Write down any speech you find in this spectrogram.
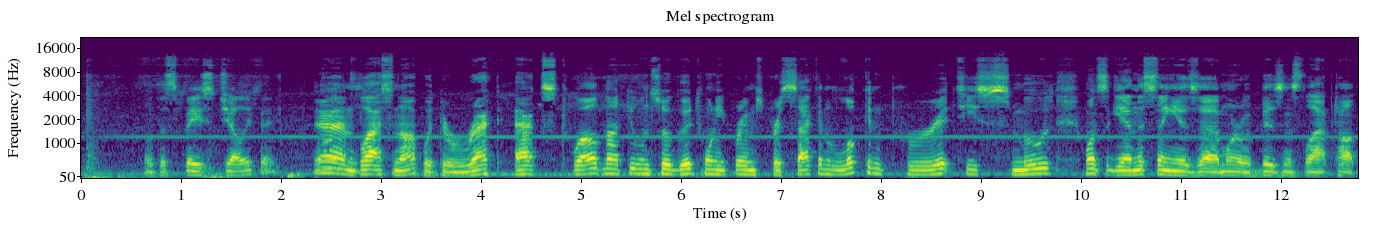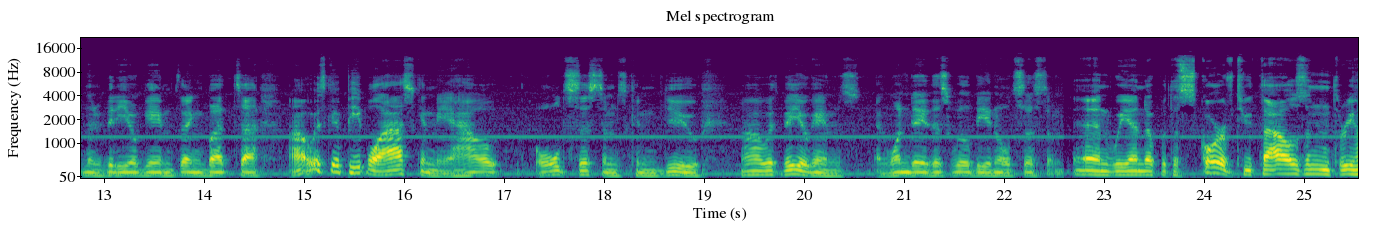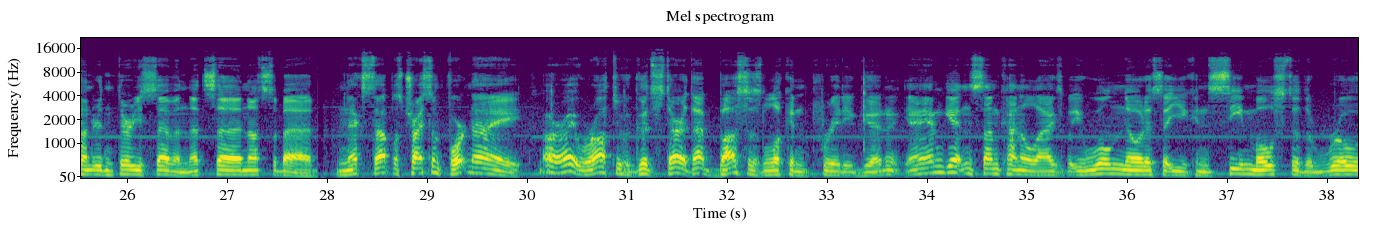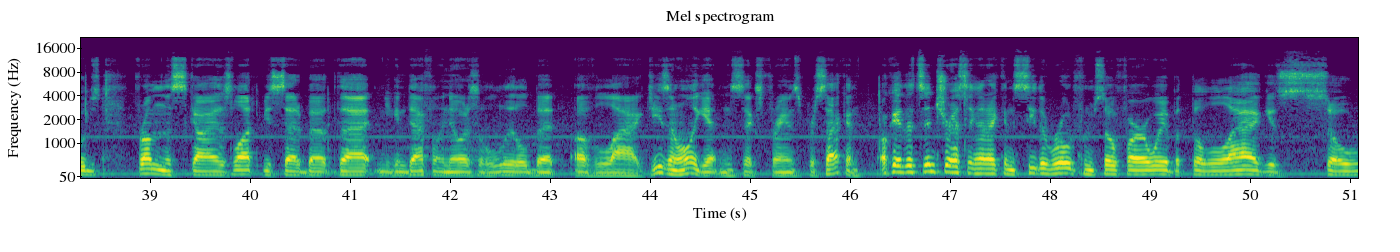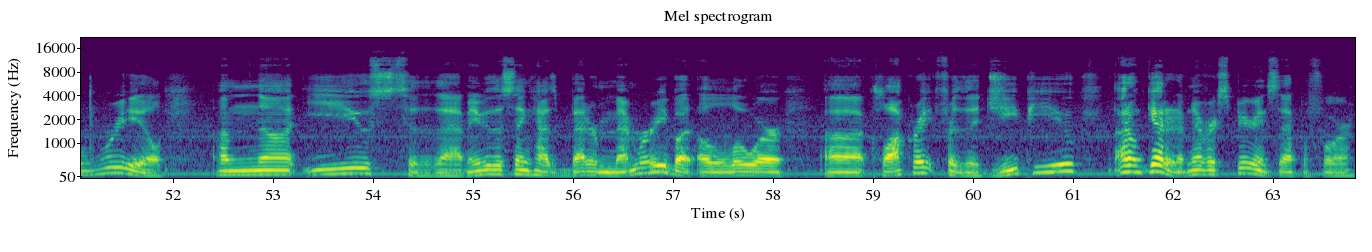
with a space jellyfish. And blasting off with DirectX 12, not doing so good, 20 frames per second, looking pretty smooth. Once again, this thing is uh, more of a business laptop than a video game thing, but uh, I always get people asking me how old systems can do uh, with video games. And one day this will be an old system. And we end up with a score of 2,337. That's uh, not so bad. Next up, let's try some Fortnite. Alright, we're off to a good start. That bus is looking pretty good. I am getting some kind of lags, but you will notice that you can see most of the roads from the sky. There's a lot to be said about that, and you can definitely notice a little bit of lag. Geez, I'm only getting 6 frames per second. Okay, that's interesting that I can see the road from so far away, but the lag is so real. I'm not used to that. Maybe this thing has better memory, but a lower uh, clock rate for the GPU? I don't get it. I've never experienced that before.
